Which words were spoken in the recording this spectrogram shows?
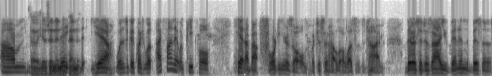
Um, uh, as an independent. They, yeah, well, that's a good question. Well, I find that when people hit about 40 years old, which is how old I was at the time, there's a desire. You've been in the business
